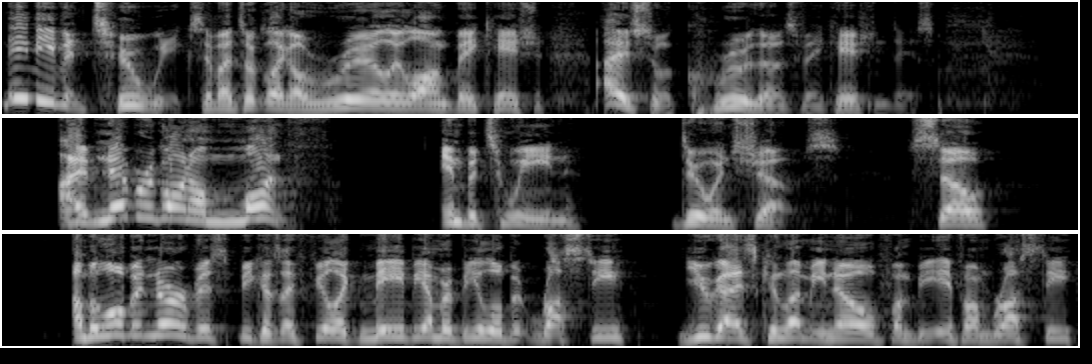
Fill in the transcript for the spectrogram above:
maybe even two weeks if I took like a really long vacation. I used to accrue those vacation days. I've never gone a month in between doing shows. So I'm a little bit nervous because I feel like maybe I'm gonna be a little bit rusty. You guys can let me know if I'm be, if I'm rusty.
